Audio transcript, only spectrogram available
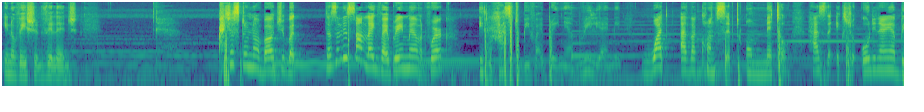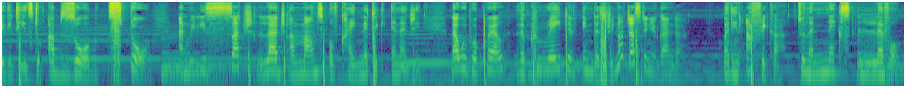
Innovation Village. I just don't know about you, but doesn't this sound like vibranium at work? It has to be vibranium, really, I mean. What other concept or metal has the extraordinary abilities to absorb, store, and release such large amounts of kinetic energy that will propel the creative industry, not just in Uganda, but in Africa, to the next level?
